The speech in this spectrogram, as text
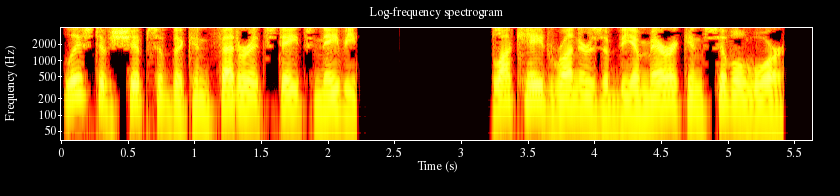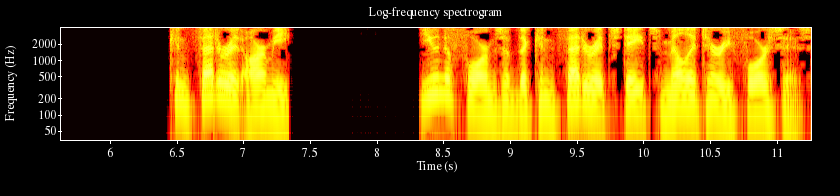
List of ships of the Confederate States Navy Blockade runners of the American Civil War Confederate Army Uniforms of the Confederate States Military Forces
